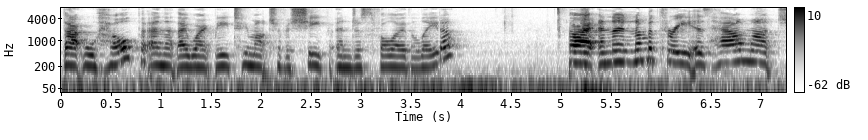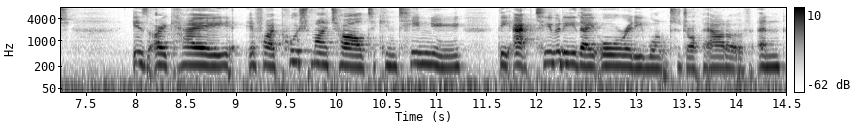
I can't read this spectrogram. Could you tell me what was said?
that will help and that they won't be too much of a sheep and just follow the leader. All right, and then number 3 is how much is okay if I push my child to continue the activity they already want to drop out of. And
